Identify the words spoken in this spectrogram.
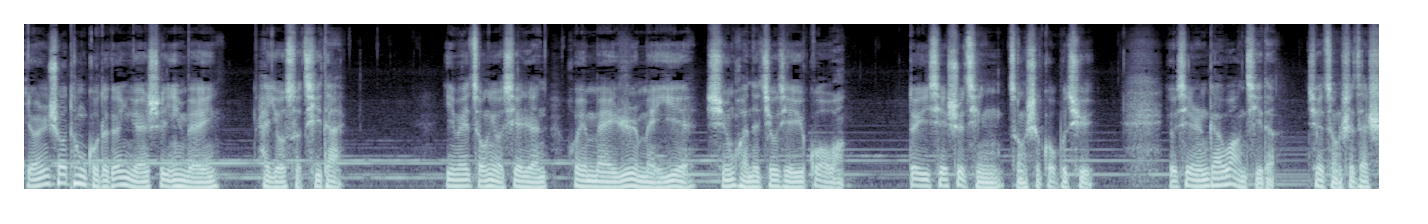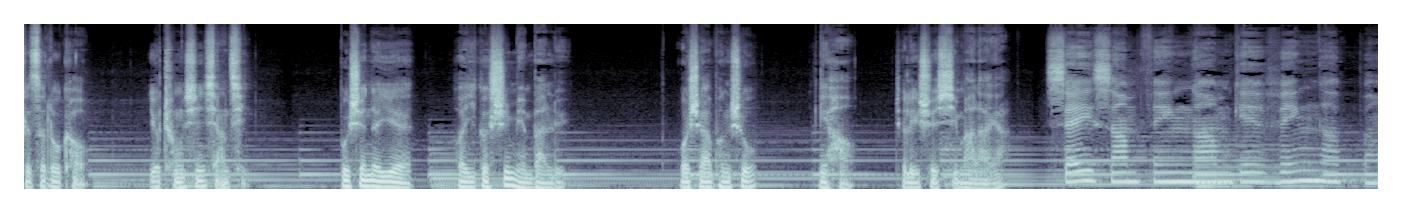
有人说，痛苦的根源是因为还有所期待，因为总有些人会每日每夜循环的纠结于过往，对一些事情总是过不去；有些人该忘记的，却总是在十字路口又重新想起。不深的夜和一个失眠伴侣，我是阿鹏叔，你好，这里是喜马拉雅。Say something, I'm giving up on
